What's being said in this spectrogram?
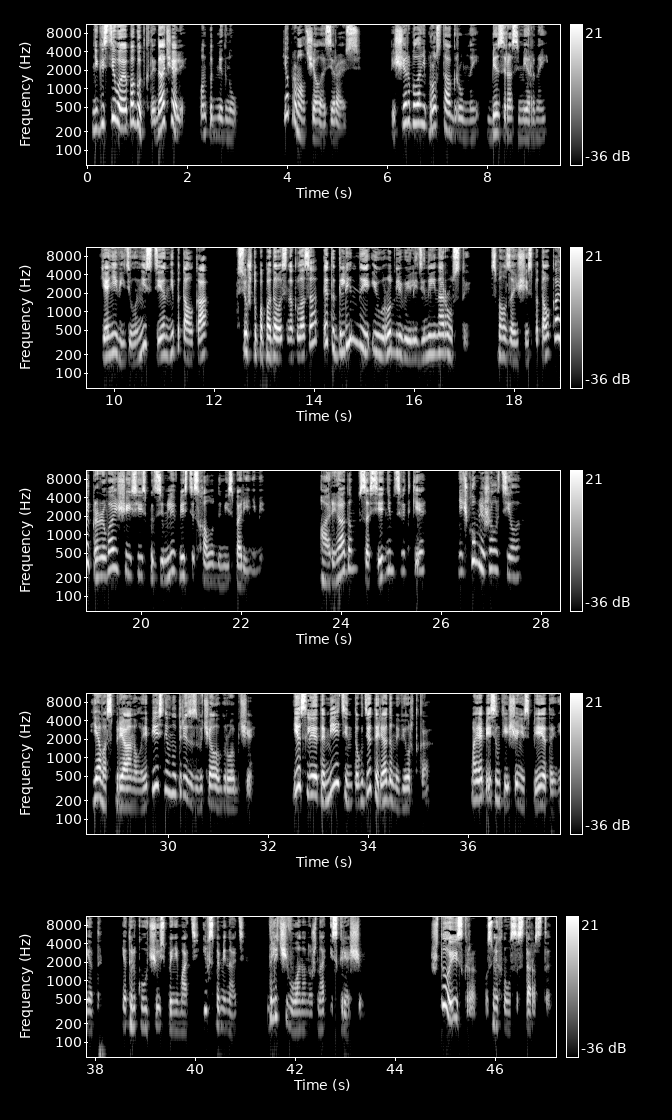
«Не гостевая погодка-то, да, Чали?» Он подмигнул. Я промолчала, озираюсь. Пещера была не просто огромной, безразмерной. Я не видела ни стен, ни потолка. Все, что попадалось на глаза, это длинные и уродливые ледяные наросты, сползающие с потолка и прорывающиеся из-под земли вместе с холодными испарениями. А рядом, в соседнем цветке, ничком лежало тело. Я воспрянула, и песня внутри зазвучала громче. Если это метин, то где-то рядом и вертка. Моя песенка еще не спета, нет. Я только учусь понимать и вспоминать, для чего она нужна искрящим. «Что, Искра?» — усмехнулся староста.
